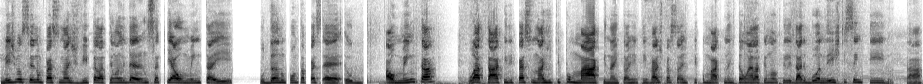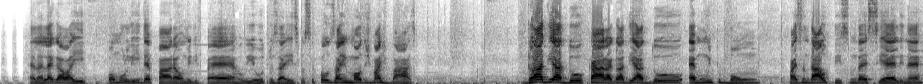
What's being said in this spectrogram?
mesmo sendo um personagem VIP, ela tem uma liderança que aumenta aí o dano contra é, o, aumenta o ataque de personagens do tipo máquina. Então a gente tem vários personagens do tipo máquina, então ela tem uma utilidade boa neste sentido, tá? Ela é legal aí como líder para Homem de Ferro e outros aí, se você for usar em modos mais básicos. Gladiador, cara, Gladiador é muito bom faz andar altíssimo da SL, né?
